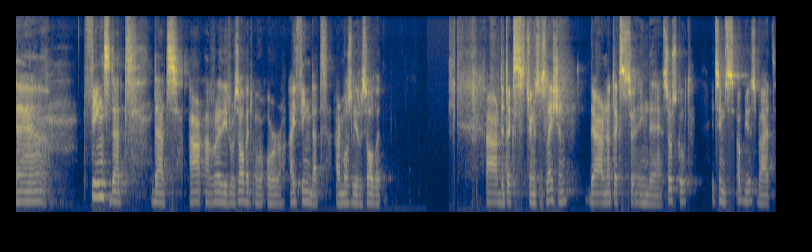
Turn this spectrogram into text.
Uh, things that that are already resolved, or, or I think that are mostly resolved, are the text string translation, there are no texts in the source code. It seems obvious, but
